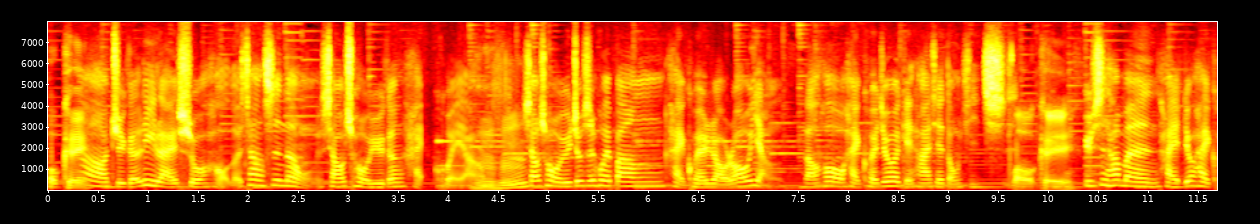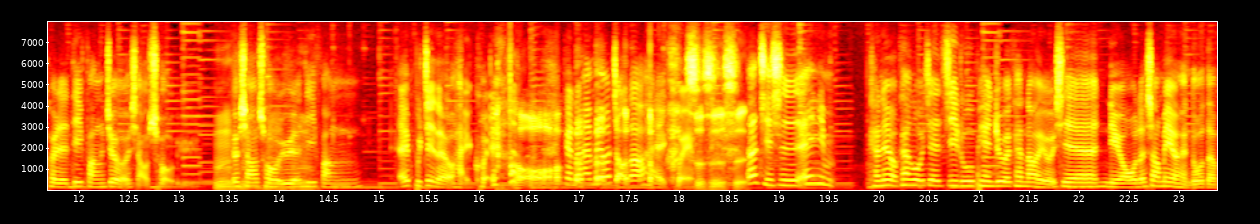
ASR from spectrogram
OK。那举个例来说好了，像是那种小丑鱼跟海葵啊，小丑鱼就是会帮海葵挠挠痒。然后海葵就会给它一些东西吃。OK。于是他们海有海葵的地方就有小丑鱼，有小丑鱼的地方，哎，不见得有海葵。哦。可能还没有找到海葵。是是是。那其实，哎，你可能有看过一些纪录片，就会看到有一些牛的上面有很多的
